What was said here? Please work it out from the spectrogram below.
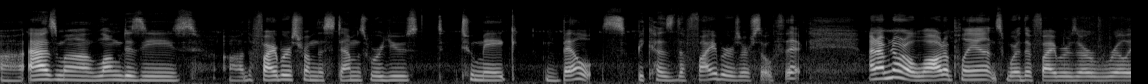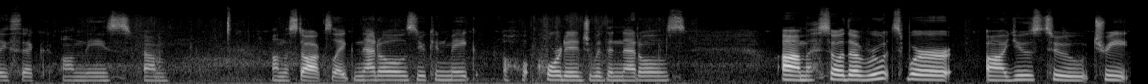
uh, asthma, lung disease. Uh, the fibers from the stems were used to make belts because the fibers are so thick. And I've known a lot of plants where the fibers are really thick on these, um, on the stalks, like nettles. You can make a cordage with the nettles. Um, so the roots were uh, used to treat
